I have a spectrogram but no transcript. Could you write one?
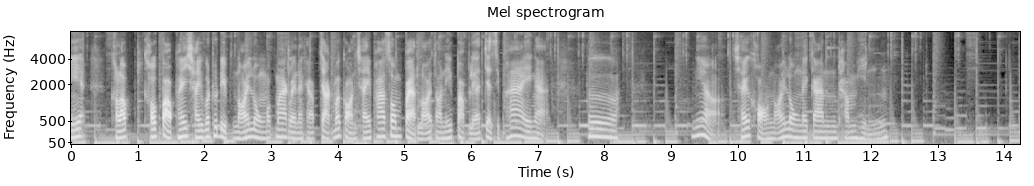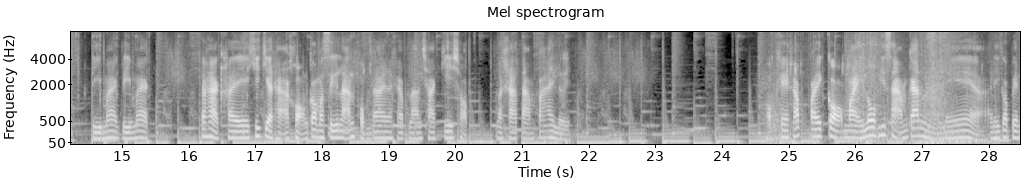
นี้ ครับเขาปรับให้ใช้วัตถุดิบน้อยลงมากๆเลยนะครับ จากเมื่อก่อนใช้ผ้าส้ม 800 ตอนนี้ปรับเหลือ 75 เองอะ่ะ เออ เนี่ยใช้ของน้อยลงในการทำหิน ดีมากดีมาก ถ้าหากใครขี้เกียจหาของก็มาซื้อร้านผมได้นะครับ ร้านชากี้ช็อปราคาตามป้ายเลย โอเคครับ ไปเกาะใหม่โลกที่ 3 กันเนี่ยอันนี้ก็เป็น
